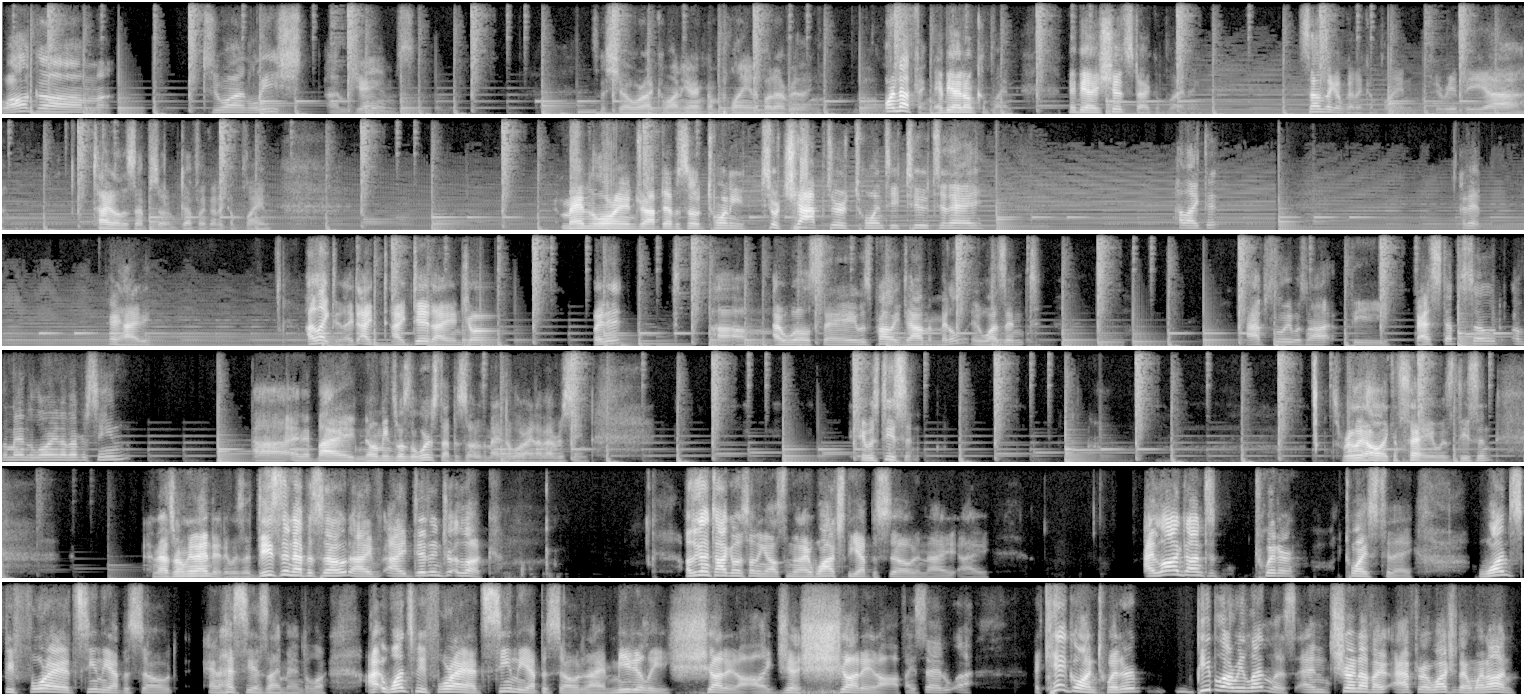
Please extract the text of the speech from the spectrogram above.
Welcome to Unleashed. I'm James. It's a show where I come on here and complain about everything or nothing. Maybe I don't complain. Maybe I should start complaining. Sounds like I'm going to complain. If you read the uh, title of this episode, I'm definitely going to complain. Mandalorian dropped episode 20 or chapter 22 today. I liked it. I did. Hey, Heidi. I liked it. I, I, I did. I enjoyed it. Um, I will say it was probably down the middle. It wasn't absolutely was not the best episode of The Mandalorian I've ever seen. Uh, and it by no means was the worst episode of The Mandalorian I've ever seen. It was decent. It's really all I can say. It was decent. And that's where I'm going to end it. It was a decent episode. I I did enjoy. Look, I was going to talk about something else, and then I watched the episode, and I I I logged on to Twitter twice today. Once before I had seen the episode, and I CSI Mandalore. I once before I had seen the episode, and I immediately shut it off. Like just shut it off. I said, I can't go on Twitter. People are relentless. And sure enough, I after I watched it, I went on.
